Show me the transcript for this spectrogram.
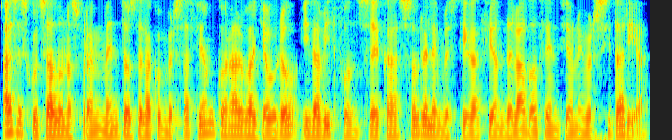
Has escuchado unos fragmentos de la conversación con Alba Yauró y David Fonseca sobre la investigación de la docencia universitaria.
